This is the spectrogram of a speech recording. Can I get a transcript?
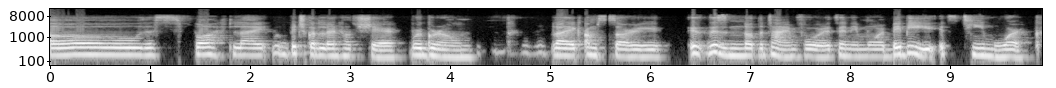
Oh, the spotlight. Bitch, gotta learn how to share. We're grown. Like, I'm sorry. It- This is not the time for it anymore. Baby, it's teamwork,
